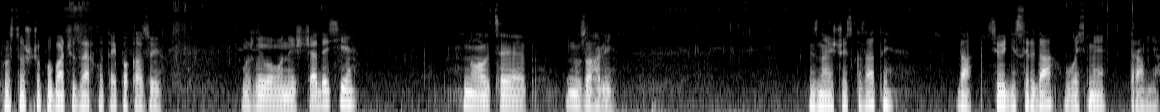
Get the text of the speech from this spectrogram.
просто що побачу зверху та й показую. Можливо, вони ще десь є. Ну, але це ну, взагалі. Не знаю, що сказати. Так, сьогодні середа, 8 травня.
